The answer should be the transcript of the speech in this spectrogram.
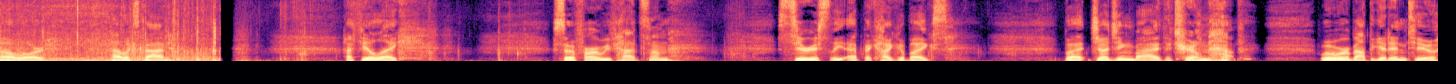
Oh Lord, that looks bad. I feel like so far we've had some seriously epic hike a bikes, but judging by the trail map, what we're about to get into,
